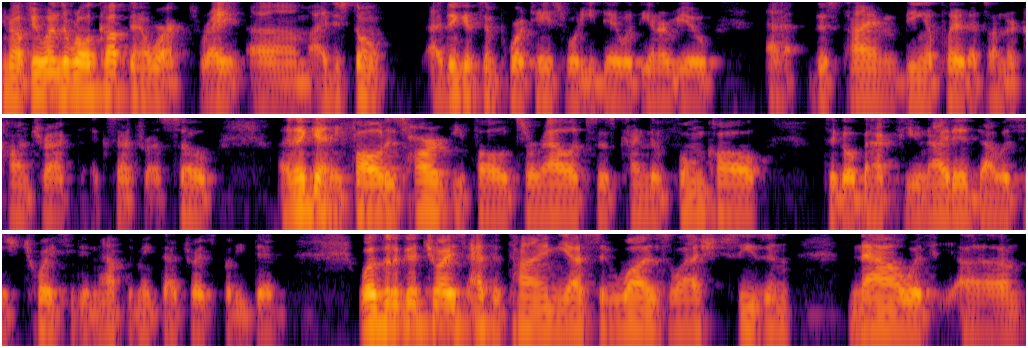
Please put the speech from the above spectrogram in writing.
you know, if he wins a World Cup, then it worked, right? Um, I just don't. I think it's in poor taste what he did with the interview at this time, being a player that's under contract, etc. So, and again, he followed his heart. He followed Sir Alex's kind of phone call to go back to United. That was his choice. He didn't have to make that choice, but he did. Was it a good choice at the time? Yes, it was last season. Now with um,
